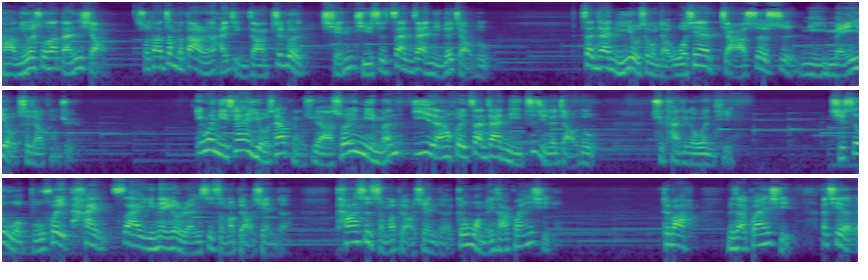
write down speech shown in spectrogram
啊？你会说他胆小，说他这么大人还紧张？这个前提是站在你的角度，站在你有社恐。我现在假设是你没有社交恐惧，因为你现在有社交恐惧啊，所以你们依然会站在你自己的角度去看这个问题。其实我不会太在意那个人是怎么表现的，他是怎么表现的，跟我没啥关系，对吧？没啥关系。而且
